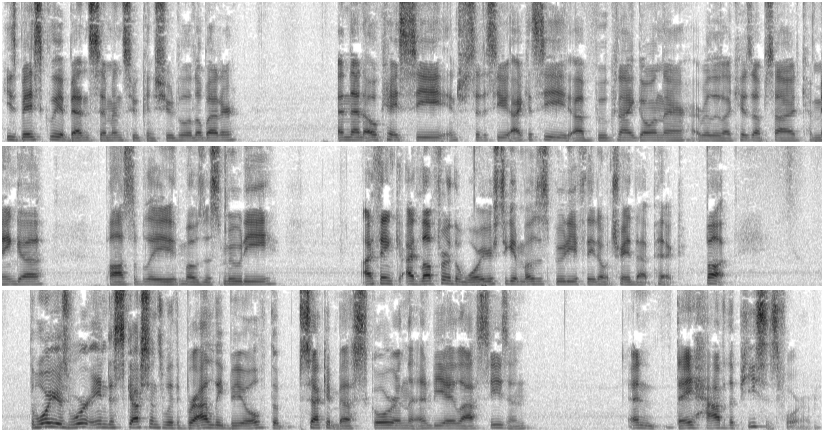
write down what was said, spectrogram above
He's basically a Ben Simmons who can shoot a little better. And then OKC, interested to see. I could see uh, Bouknight going there. I really like his upside. Kuminga, possibly Moses Moody. I think I'd love for the Warriors to get Moses Moody if they don't trade that pick. But the Warriors were in discussions with Bradley Beal, the second best scorer in the NBA last season, and they have the pieces for him.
